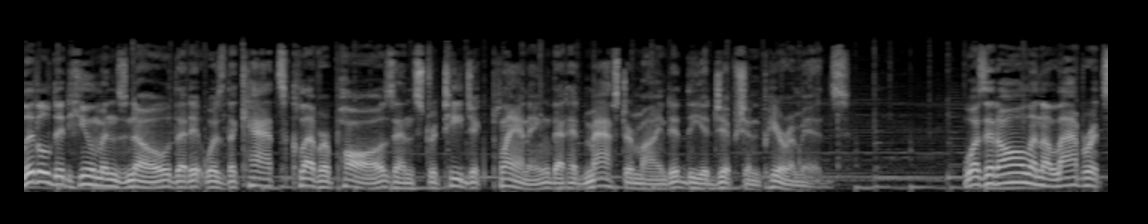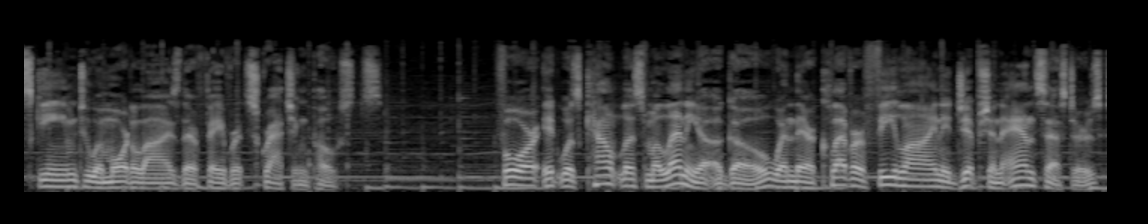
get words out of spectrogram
Little did humans know that it was the cat's clever paws and strategic planning that had masterminded the Egyptian pyramids. Was it all an elaborate scheme to immortalize their favorite scratching posts? For it was countless millennia ago when their clever feline Egyptian ancestors,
